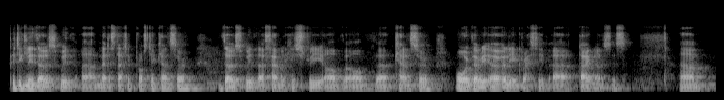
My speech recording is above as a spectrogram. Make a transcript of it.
particularly those with uh, metastatic prostate cancer, those with a family history of, of uh, cancer, or very early aggressive uh, diagnosis. Um,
